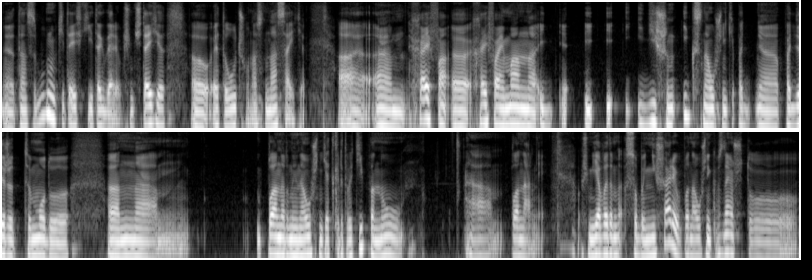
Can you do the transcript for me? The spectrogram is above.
э, танцы с бубном китайские и так далее. В общем, читайте э, это лучше у нас на сайте. Э, э, Hi-Fi Man Edition X наушники под, поддержат моду на планерные наушники открытого типа, ну, э, планарные. В общем, я в этом особо не шарю по наушникам, знаю, что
